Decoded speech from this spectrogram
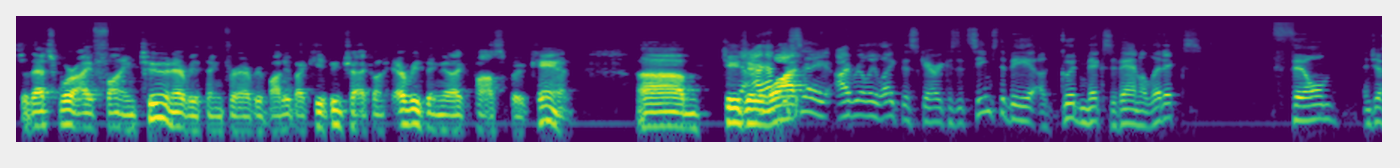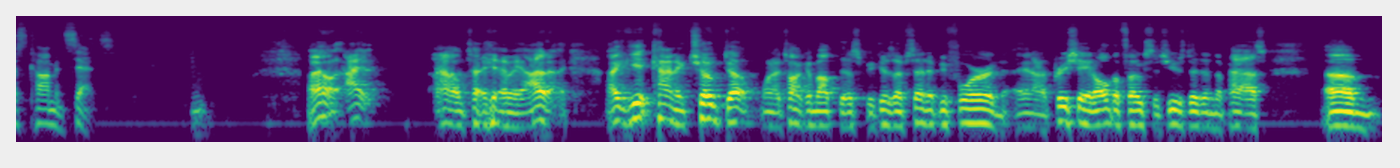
So that's where I fine tune everything for everybody by keeping track on everything that I possibly can. Um, TJ yeah, I Watt. say I really like this, Gary, because it seems to be a good mix of analytics, film, and just common sense. Well, I I'll tell you. I mean, I I get kind of choked up when I talk about this because I've said it before, and, and I appreciate all the folks that's used it in the past. Um,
